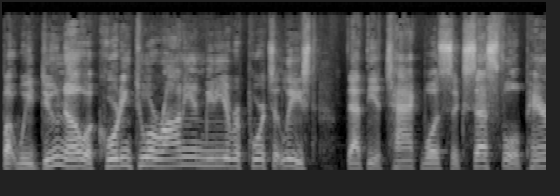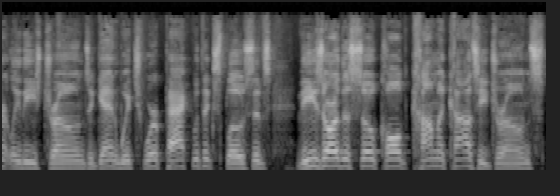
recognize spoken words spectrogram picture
But we do know, according to Iranian media reports at least, that the attack was successful. Apparently, these drones, again, which were packed with explosives, these are the so called kamikaze drones,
